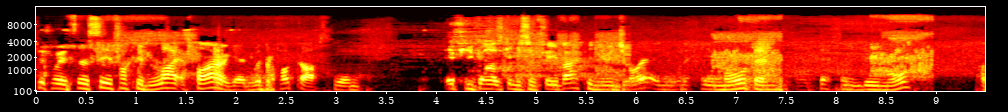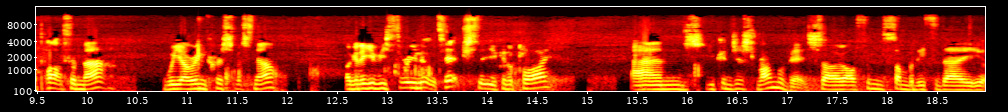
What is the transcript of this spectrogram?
just wanted to see if I could light a fire again with the podcast. And if you guys give me some feedback and you enjoy it and you want to hear more, then I'll definitely do more. Apart from that, we are in Christmas now. I'm going to give you three little tips that you can apply and you can just run with it. So I was thinking to somebody today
